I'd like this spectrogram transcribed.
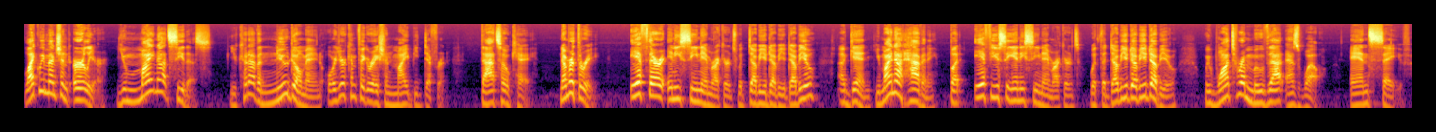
Like we mentioned earlier, you might not see this. You could have a new domain or your configuration might be different. That's okay. Number three, if there are any CNAME records with www, again, you might not have any, but if you see any CNAME records with the www, we want to remove that as well and save.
